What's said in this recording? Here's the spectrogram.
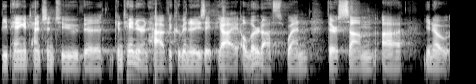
be paying attention to the container and have the Kubernetes API alert us when there's some, uh, you know,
